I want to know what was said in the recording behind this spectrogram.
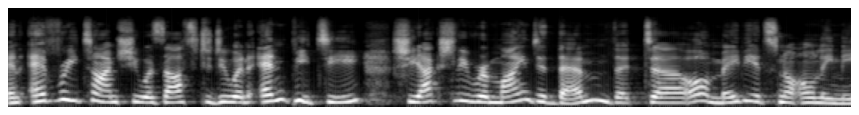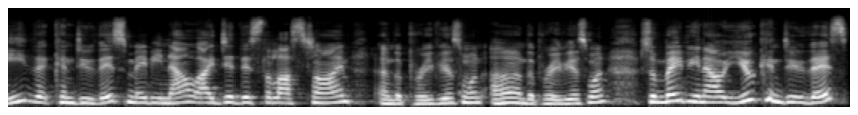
And every time she was asked to do an NPT, she actually reminded them that, uh, oh, maybe it's not only me that can do this. Maybe now I did this the last time and the previous one and the previous one. So maybe now you can do this.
